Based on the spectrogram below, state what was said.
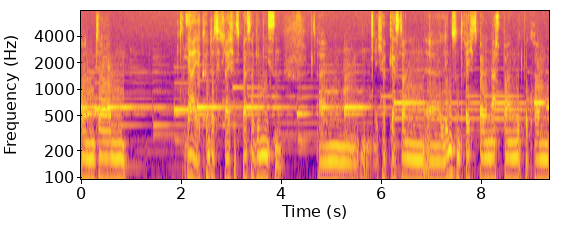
Und ähm, ja, ihr könnt das vielleicht jetzt besser genießen. Ähm, ich habe gestern äh, links und rechts bei den Nachbarn mitbekommen,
